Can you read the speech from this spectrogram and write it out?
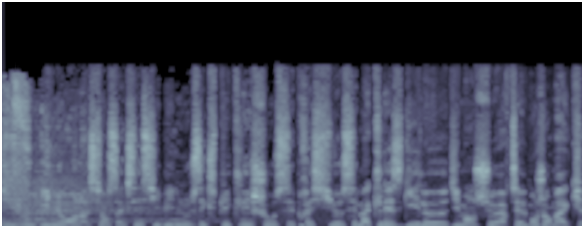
vous. Il nous rend la science accessible, il nous explique les choses, c'est précieux. C'est Mac Lesguy le dimanche sur RTL. Bonjour Mac.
